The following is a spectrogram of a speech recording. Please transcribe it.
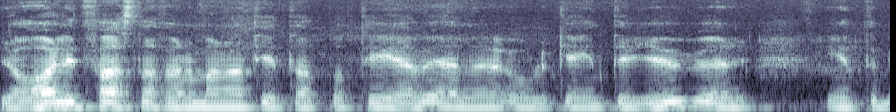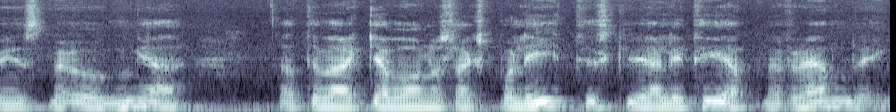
Jag har lite fastnat för när man har tittat på tv eller olika intervjuer, inte minst med unga, att det verkar vara någon slags politisk realitet med förändring.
